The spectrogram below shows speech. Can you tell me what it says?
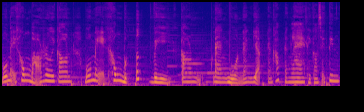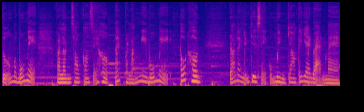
bố mẹ không bỏ rơi con bố mẹ không bực tức vì con đang buồn đang giận đang khóc đang la thì con sẽ tin tưởng vào bố mẹ. Và lần sau con sẽ hợp tác và lắng nghe bố mẹ tốt hơn. Đó là những chia sẻ của mình cho cái giai đoạn mà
